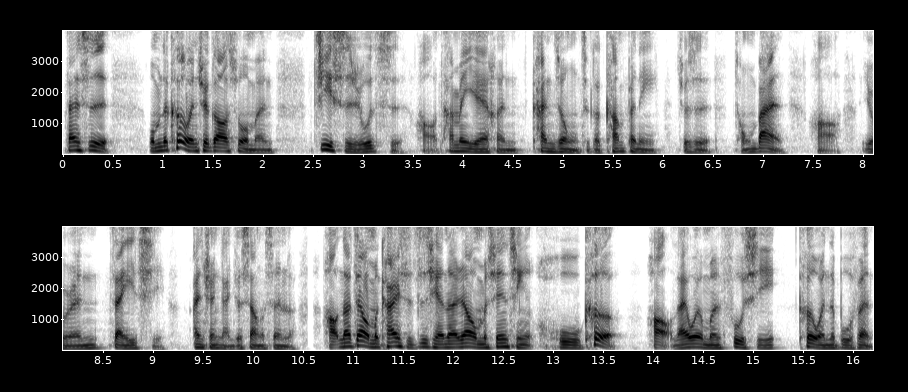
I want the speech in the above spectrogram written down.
但是我们的课文却告诉我们，即使如此，好，他们也很看重这个 company，就是同伴，好，有人在一起，安全感就上升了。好，那在我们开始之前呢，让我们先请虎克好来为我们复习课文的部分。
